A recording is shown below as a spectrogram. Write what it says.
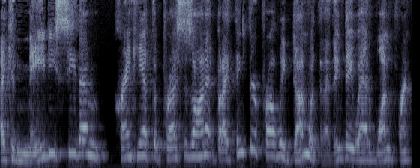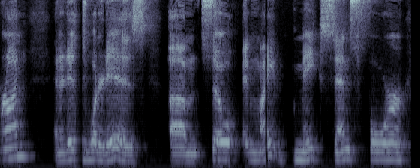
I could maybe see them cranking up the presses on it, but I think they're probably done with it. I think they had one print run and it is what it is. Um, so it might make sense for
